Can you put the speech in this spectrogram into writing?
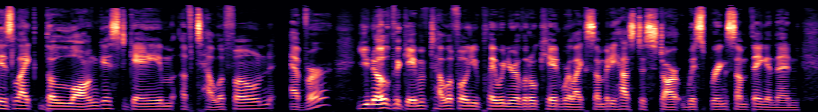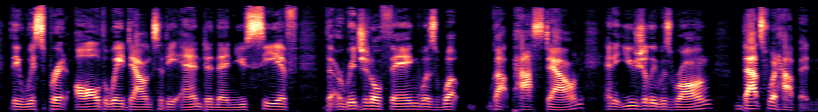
is like the longest game of telephone ever. You know, the game of telephone you play when you're a little kid where like somebody has to start whispering something and then they whisper it all the way down to the end. And then you see if the original thing was what got passed down down and it usually was wrong, that's what happened.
